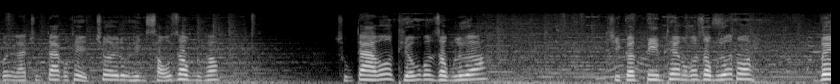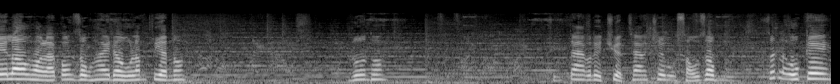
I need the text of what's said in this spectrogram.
Vậy là chúng ta có thể chơi đội hình 6 rồng được không? Chúng ta vẫn còn thiếu một con rồng nữa. Chỉ cần tìm thêm một con rồng nữa thôi. Velom hoặc là con rồng hai đầu 5 tiền thôi. Luôn thôi. Chúng ta có thể chuyển sang chơi bộ 6 rồng. Rất là ok.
